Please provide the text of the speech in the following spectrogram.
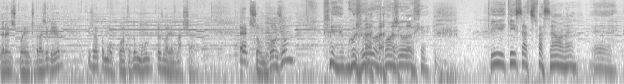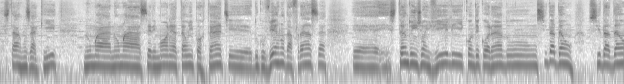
grande expoente brasileiro, que já tomou conta do mundo, que é o Juarez Machado. Edson, bonjour. bonjour, bonjour. Que, que satisfação, né? É, estarmos aqui numa, numa cerimônia tão importante do governo da França, é, estando em Joinville e condecorando um cidadão, cidadão,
